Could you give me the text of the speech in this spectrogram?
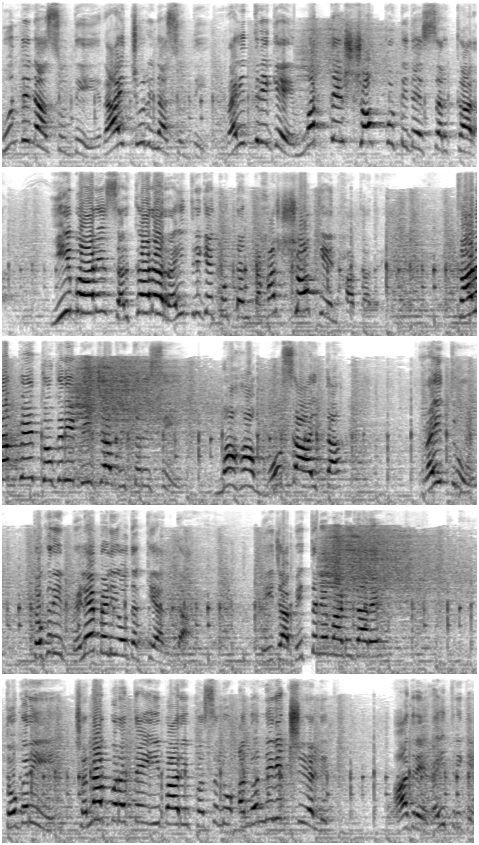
ಮುಂದಿನ ಸುದ್ದಿ, ರಾಯಚೂರಿನ ಸುದ್ದಿ. ರೈತರಿಗೆ ಮತ್ತೆ ಶಾಕ್ ಕೊಟ್ಟಿದೆ ಸರ್ಕಾರ. ಈ ಬಾರಿ ಸರ್ಕಾರ ರೈತರಿಗೆ ಕೊಟ್ಟಂತಹ ಶಾಕ್ ಏನ್ ಹಾಗಾದ್ರೆ? ಕಳಪೆ ತೊಗರಿ ಬೀಜ ವಿತರಿಸಿ ಮಹಾ ಮೋಸ ಆಯ್ತಾ? ರೈತರು ತೊಗರಿ ಬೆಳೆ ಬೆಳೆಯೋದಕ್ಕೆ ಅಂತ ಬೀಜ ಬಿತ್ತನೆ ಮಾಡಿದ್ದಾರೆ. ತೊಗರಿ ಚೆನ್ನಾಗ್ ಬರುತ್ತೆ ಈ ಬಾರಿ ಫಸಲು ಅನ್ನೋ ನಿರೀಕ್ಷೆಯಲ್ಲಿ. ಆದ್ರೆ ರೈತರಿಗೆ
